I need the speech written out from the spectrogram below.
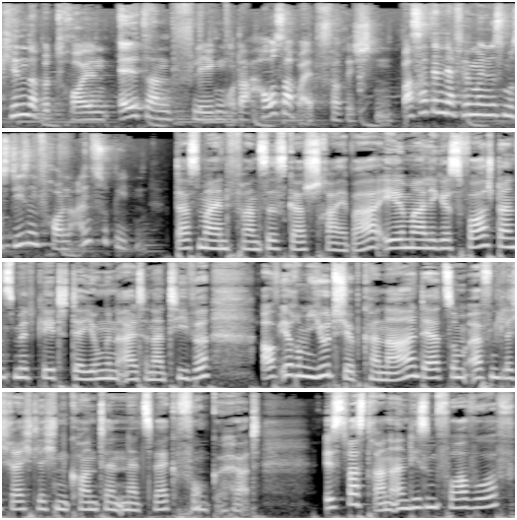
Kinder betreuen, Eltern pflegen oder Hausarbeit verrichten. Was hat denn der Feminismus diesen Frauen anzubieten? Das meint Franziska Schreiber, ehemaliges Vorstandsmitglied der Jungen Alternative, auf ihrem YouTube-Kanal, der zum öffentlich-rechtlichen Content-Netzwerk Funk gehört. Ist was dran an diesem Vorwurf?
